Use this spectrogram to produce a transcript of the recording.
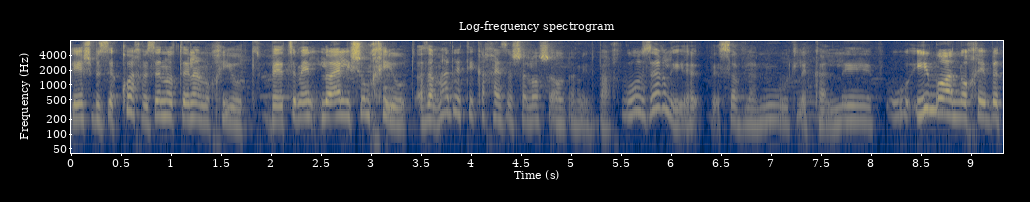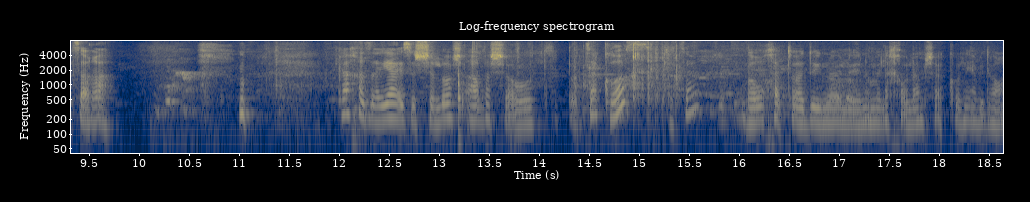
ויש בזה כוח, וזה נותן לנו חיות. בעצם אין, לא היה לי שום חיות. אז עמדתי ככה איזה שלוש שעות במטבח, והוא עוזר לי בסבלנות, לקלף, הוא אימו אנוכי בצרה. ככה זה היה איזה שלוש, ארבע שעות. רוצה כוס? רוצה? ברוך אתה אדינו אלוהינו מלך העולם שהכל נהיה בדברו.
